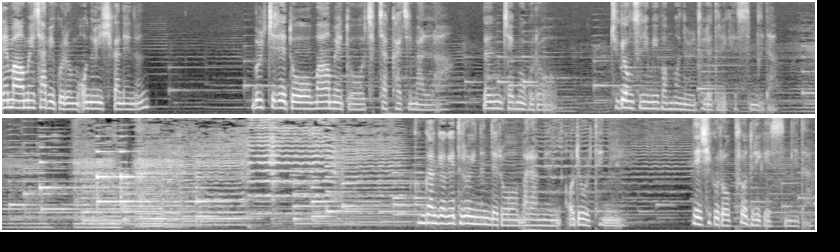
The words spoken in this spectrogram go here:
내 마음의 자비구름 오늘 이 시간에는 물질에도 마음에도 집착하지 말라는 제목으로 주경 스님의 법문을 들려드리겠습니다. 금강경에 들어있는 대로 말하면 어려울 테니 내식으로 풀어드리겠습니다.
